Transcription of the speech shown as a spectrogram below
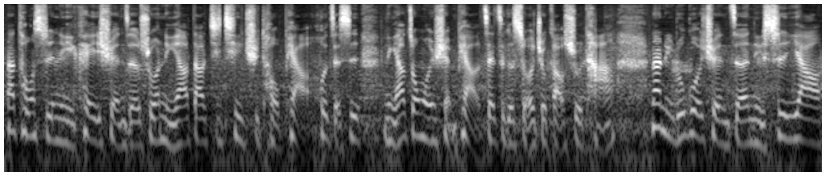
那同时你可以选择说你要到机器去投票，或者是你要中文选票，在这个时候就告诉他。那你如果选择你是要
